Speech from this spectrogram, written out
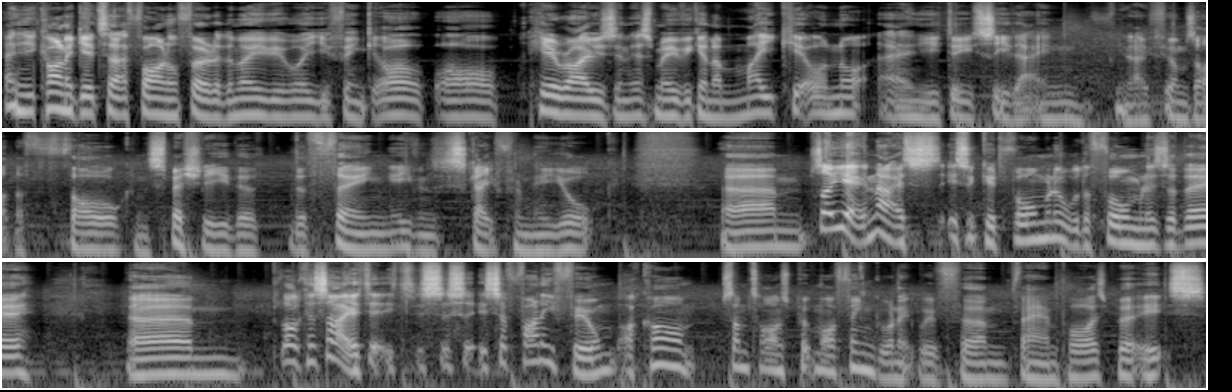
and you kind of get to that final third of the movie where you think, oh, are heroes in this movie going to make it or not? And you do see that in, you know, films like The Fog and especially The The Thing, even Escape from New York. Um, so yeah, no, it's it's a good formula. All the formulas are there. Um, like I say, it, it's it's, it's a funny film. I can't sometimes put my finger on it with um, vampires, but it's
